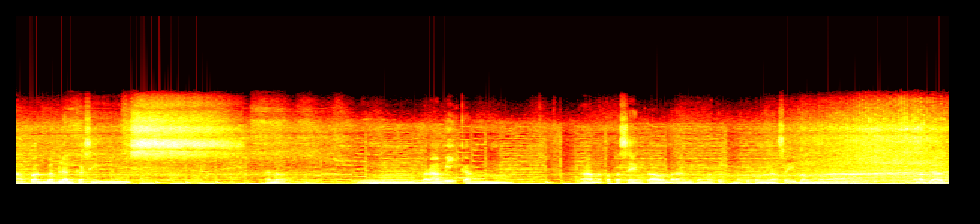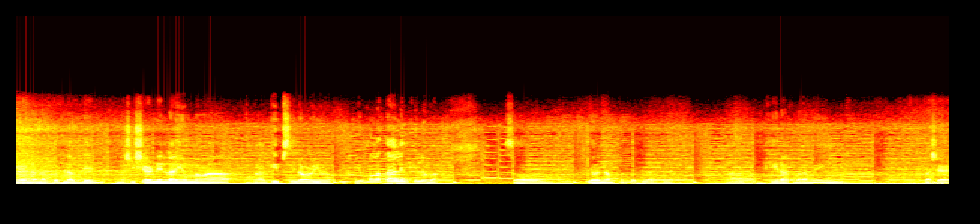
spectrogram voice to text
ang pagbablog kasi is ano marami kang uh, mapapasayang tao marami kang matut- matutunan sa ibang mga mga vlogger na nagbablog din. Nasi-share nila yung mga mga gifts nila or yung, yung mga talent nila ba? So yon ang pagbablog talaga Ah, hirap maraming pa-share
